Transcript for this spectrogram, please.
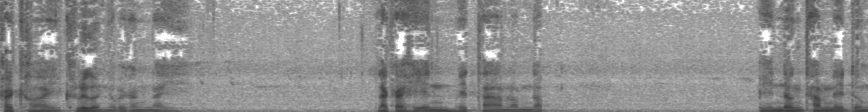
ค่อยๆเคลื่อนเข้าไปข้างใน แล้วก็เห็นไปตามลำดับ เห็นดวงธรรมในดวง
